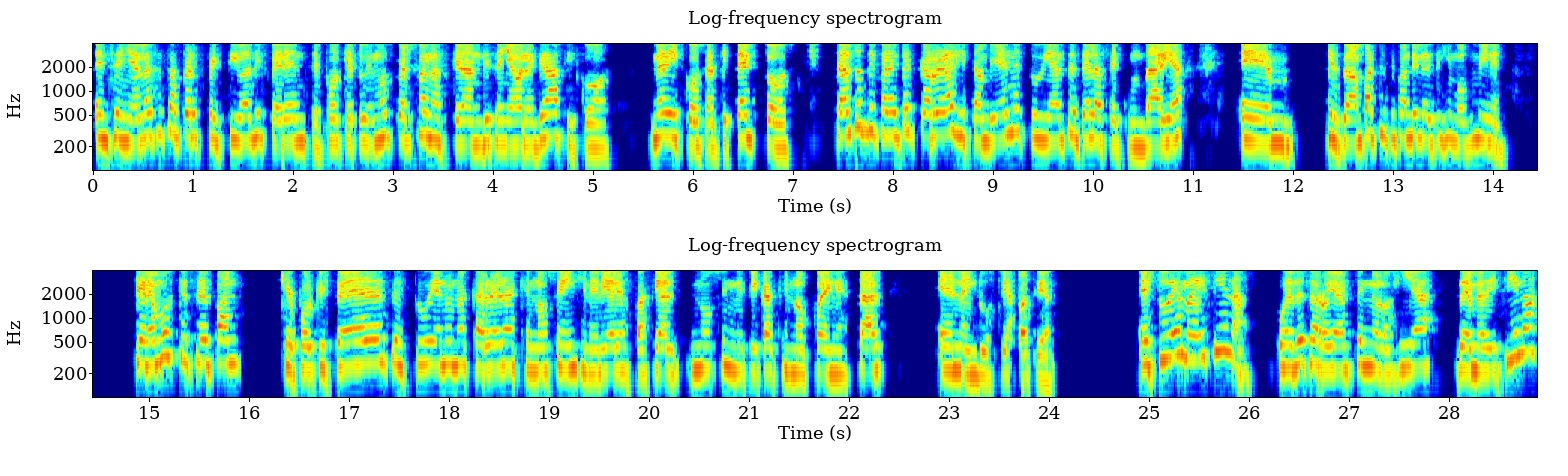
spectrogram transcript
enseñarles esa perspectiva diferente porque tuvimos personas que eran diseñadores gráficos, médicos, arquitectos, tantas diferentes carreras y también estudiantes de la secundaria em, que estaban participando y les dijimos, miren, queremos que sepan que porque ustedes estudian una carrera que no sea ingeniería aeroespacial, no significa que no pueden estar en la industria espacial. Estudias medicina, puedes desarrollar tecnología de medicina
